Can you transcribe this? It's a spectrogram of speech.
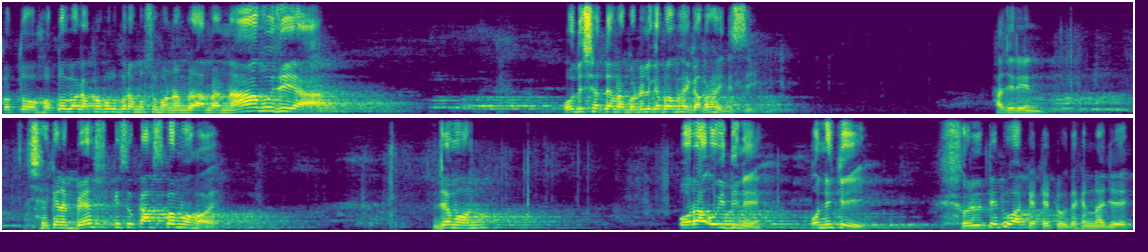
কত হতবাগা কপাল পরা মুসলমান আমরা আমরা না বুঝিয়া ওদের সাথে আমরা গডলিকা প্রবাহে গাপার হাইতেছি। হাজিরিন সেখানে বেশ কিছু কাজকর্ম হয়। যেমন, ওরা ওই দিনে অনেকেই শরীর টেটু আঁকে টেটু দেখেন না যে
